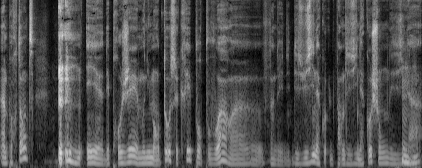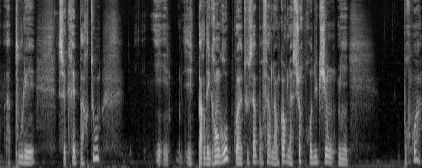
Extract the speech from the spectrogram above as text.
importante. Et euh, des projets monumentaux se créent pour pouvoir, euh, enfin, des, usines à, pardon, des usines à cochons, des usines à, à poulets, se créent partout. Et, et par des grands groupes, quoi, tout ça pour faire de encore de la surproduction. Mais pourquoi?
